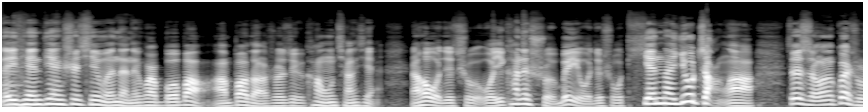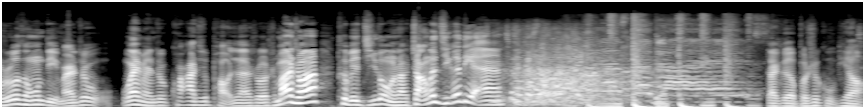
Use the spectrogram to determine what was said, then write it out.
那天电视新闻在那块播报啊，报道说这个抗洪抢险，然后我就说，我一看那水位，我就说天哪，又涨了。这时候怪叔叔从里面就外面就咵就跑进来，说什么什么，特别激动，说涨了几个点。大哥不是股票，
